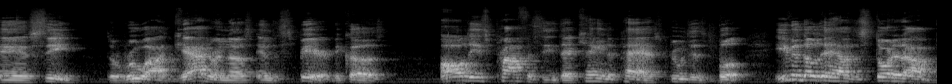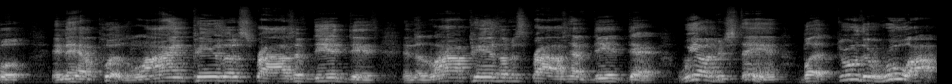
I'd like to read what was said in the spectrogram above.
and see the Ruach gathering us in the spirit because all these prophecies that came to pass through this book, even though they have distorted our book and they have put lying pens of the scribes have did this and the lying pens of the scribes have did that, we understand, but through the Ruach,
